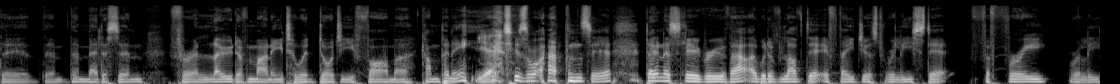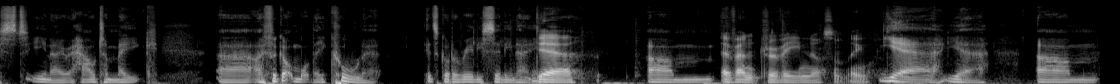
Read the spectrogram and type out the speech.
The, the the medicine for a load of money to a dodgy pharma company, Yeah. which is what happens here. Don't necessarily agree with that. I would have loved it if they just released it for free, released, you know, how to make uh, I've forgotten what they call it. It's got a really silly name. yeah, Um, Evantravine or something. yeah, yeah. Um,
